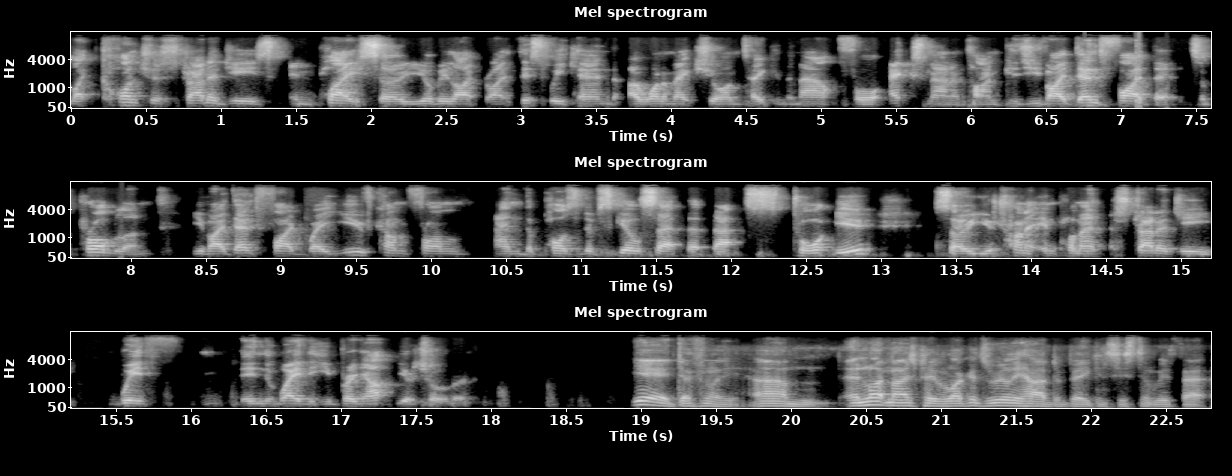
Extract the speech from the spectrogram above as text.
like conscious strategies in place. So you'll be like, right, this weekend, I want to make sure I'm taking them out for X amount of time because you've identified that it's a problem. You've identified where you've come from and the positive skill set that that's taught you. So you're trying to implement a strategy with in the way that you bring up your children. Yeah, definitely. Um, and like most people, like it's really hard to be consistent with that.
